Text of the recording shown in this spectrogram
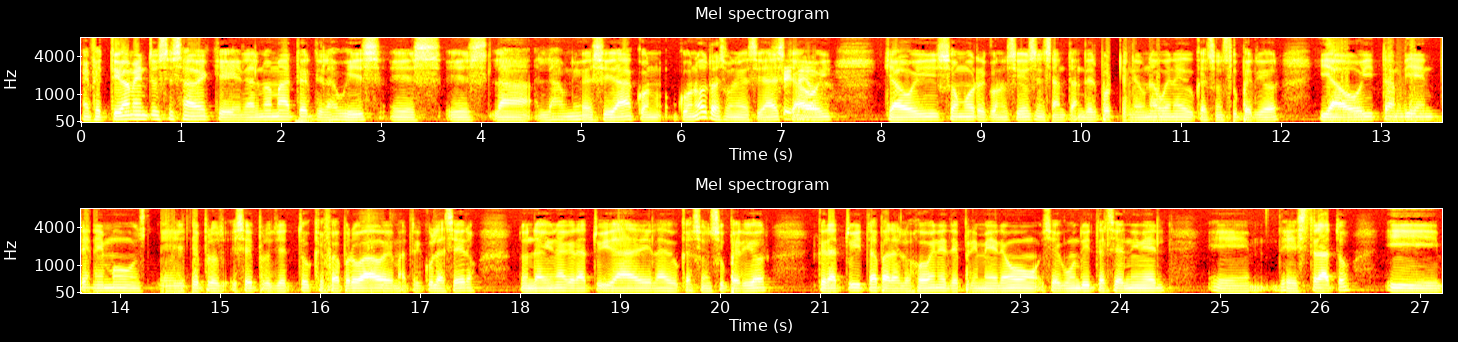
Efectivamente, usted sabe que el alma mater de la UIS es, es la, la universidad con, con otras universidades que hoy que hoy somos reconocidos en Santander por tener una buena educación superior y a hoy también tenemos ese, ese proyecto que fue aprobado de matrícula cero, donde hay una gratuidad de la educación superior gratuita para los jóvenes de primero, segundo y tercer nivel eh, de estrato y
